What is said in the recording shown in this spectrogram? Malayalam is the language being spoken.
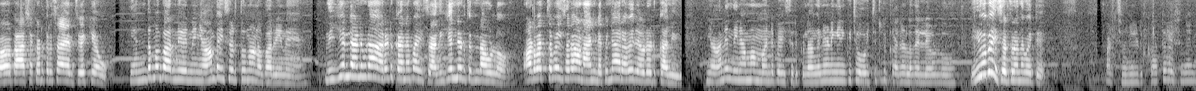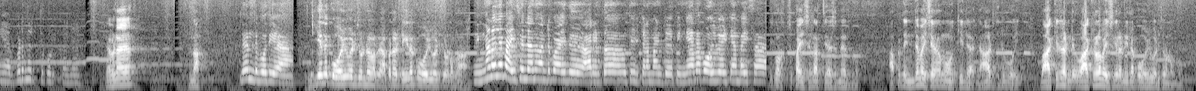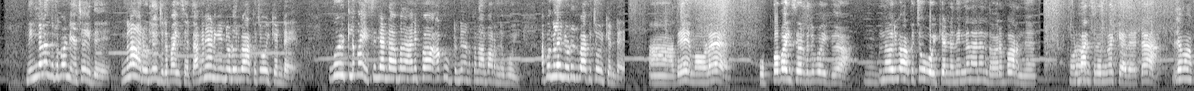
ചിലപ്പോ കാശൊക്കെ എടുത്തിട്ട് ശേഖരിച്ച് വെക്കാവും. എന്തമ്മ പറഞ്ഞു വരുന്നേ? ഞാൻ പൈസ എടുത്തു എന്നാണോ പറയണേ? നീ അല്ലാണ്ട് ഇവിടെ ആരെടുക്കാനാ പൈസ? നീ എന്നെ എടുത്തിട്ടുണ്ടാവുള്ളൂ? അവിടെ വെച്ച പൈസ കാണാനില്ല? പിന്നെ ആരാ വരിക അവിടെ എടുക്കാൻ ഞാൻ എന്തിനാ അമ്മ അമ്മാന്റെ പൈസ എടുക്കണം? അങ്ങനെയാണെങ്കിൽ എനിക്ക് ചോദിച്ചിട്ട് എടുക്കാനുള്ളതല്ലേ ഉള്ളൂ. നീ പൈസ എടുത്തിട്ടെന്ന് പോയിട്ട്? പഠിച്ചോനെ എടുക്കാത്ത പൈസ ഞാൻ എവിടെ നിന്ന് എടുത്ത് കൊടുക്കാനാ? എവിടെ? എന്നാ ഇതെന്ത് പൊതിയാ? നീയല്ലേ കോഴി മേടിച്ചോണ്ട് പറഞ്ഞു അപ്പൊ കോഴി മേടിച്ചോണ്ടെന്നാ. നിങ്ങളല്ലേ പൈസ ഇല്ലാന്ന് പറഞ്ഞിട്ട് പോയത്? ആരടുത്ത് തിരിക്കണം പറഞ്ഞിട്ട്. പിന്നെ അതാ കോഴി മേടിക്കാൻ പൈസ? ഈ കുറച്ച് പൈസയുടെ അത്യാവശ്യം ഉണ്ടായിരുന്നു. അപ്പൊ നിന്റെ പൈസ ഞാൻ നോക്കിയില്ല. ഞാൻ എടുത്തിട്ട് പോയി. ബാക്കി രണ്ട് ബാക്കിയുള്ള പൈസക്ക് രണ്ടിയിലെ കോഴി മേടിച്ചോണ്ടെന്നു നിങ്ങൾ എന്നിട്ട് പണിയാ ചെയ്തേ? നിങ്ങൾ ആരോട് ചോദിച്ചിട്ട് പൈസ എടുത്ത്? അങ്ങനെയാണെങ്കിൽ എന്നോട് ഒരു വാക്ക് ചോദിക്കണ്ടേ? വീട്ടിൽ പൈസ ഇല്ലാണ്ടാകുമ്പോൾ ഞാനിപ്പോ ആ കുട്ടിനെ കണക്ക് ഞാൻ പറഞ്ഞു പോയി അപ്പൊ നിങ്ങൾ എന്നോട് ഒരു വാക്ക് ചോദിക്കണ്ടേ? ആ അതെ മോളെ. ഉപ്പ പൈസ എടുത്തിട്ട് പോയിക്കുക. എന്നാ ഒരു വാക്ക് ചോദിക്കണ്ട. നിന്നെ ഞാൻ എന്തോരം പറഞ്ഞ്? മോൾ മനസ്സിലൊന്നും വെക്കാതെ കേട്ടാ. ഇല്ല മാ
